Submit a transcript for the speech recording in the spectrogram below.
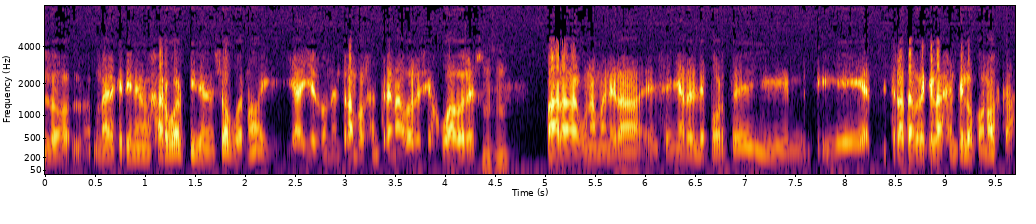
lo una vez que tienen el hardware piden el software, ¿no? Y, ahí es donde entramos entrenadores y jugadores para de alguna manera enseñar el deporte y, tratar de que la gente lo conozca.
